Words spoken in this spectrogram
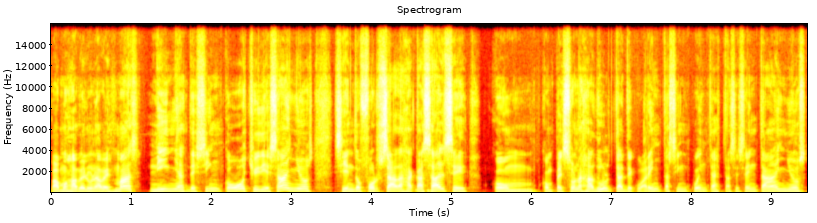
Vamos a ver una vez más niñas de 5, 8 y 10 años siendo forzadas a casarse con, personas adultas de 40, 50 hasta 60 años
